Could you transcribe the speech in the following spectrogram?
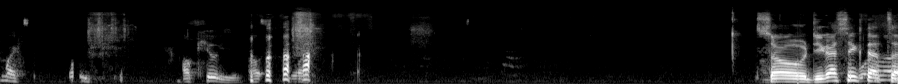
My- I'll kill you. I'll, yeah. So, do you guys think Well, that uh,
